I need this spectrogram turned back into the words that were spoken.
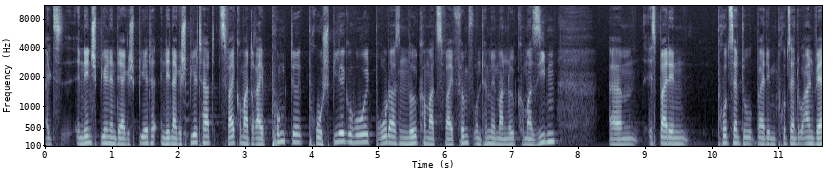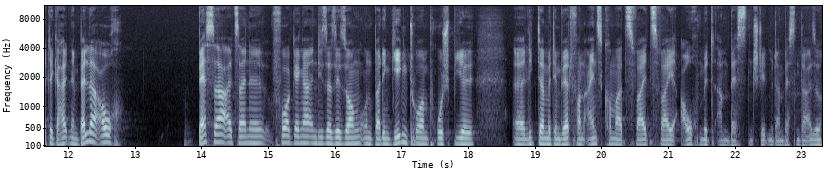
als in den Spielen, in, der gespielt, in denen er gespielt hat, 2,3 Punkte pro Spiel geholt. Brodersen 0,25 und Himmelmann 0,7. Ähm, ist bei den Prozentu bei dem prozentualen Werte gehaltenen Bälle auch besser als seine Vorgänger in dieser Saison und bei den Gegentoren pro Spiel äh, liegt er mit dem Wert von 1,22 auch mit am besten, steht mit am besten da. Also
